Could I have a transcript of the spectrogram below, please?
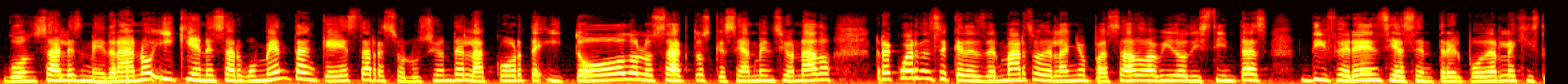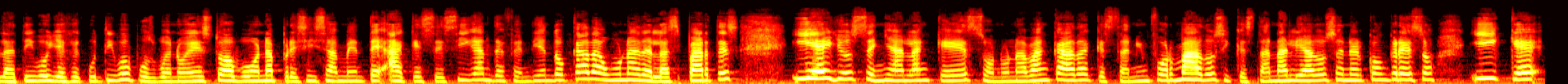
González Medrano y quienes argumentan que esta resolución de la Corte y todo todos los actos que se han mencionado. Recuérdense que desde el marzo del año pasado ha habido distintas diferencias entre el Poder Legislativo y Ejecutivo. Pues bueno, esto abona precisamente a que se sigan defendiendo cada una de las partes y ellos señalan que son una bancada, que están informados y que están aliados en el Congreso y que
